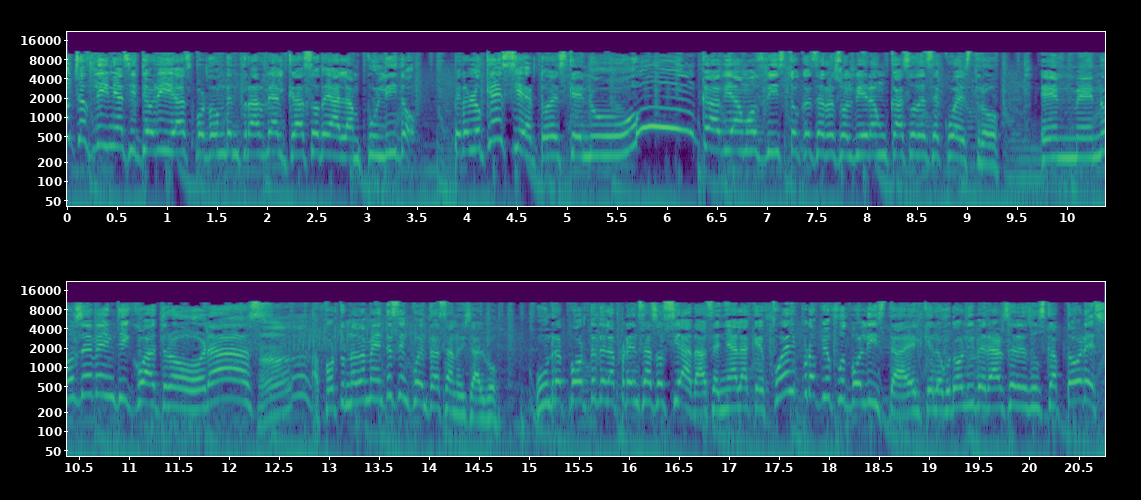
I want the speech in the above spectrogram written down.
muchas líneas y teorías por donde entrarle al caso de Alan Pulido. Pero lo que es cierto es que nunca habíamos visto que se resolviera un caso de secuestro en menos de 24 horas. Afortunadamente se encuentra sano y salvo. Un reporte de la prensa asociada señala que fue el propio futbolista el que logró liberarse de sus captores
